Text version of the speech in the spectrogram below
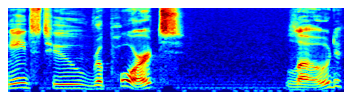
needs to report load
